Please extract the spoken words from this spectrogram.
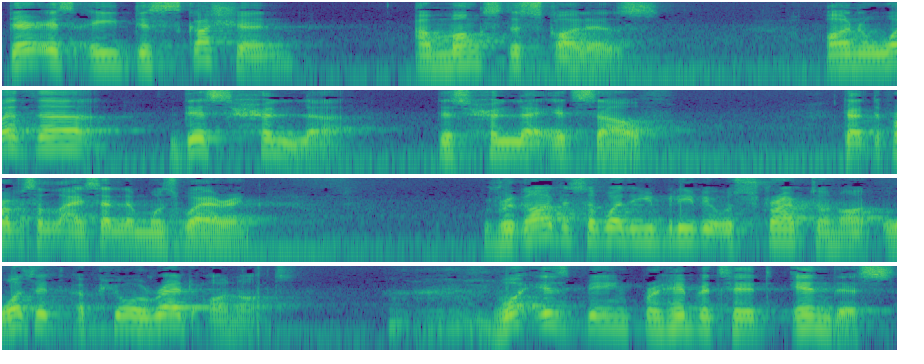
there is a discussion amongst the scholars on whether this hulla, this hulla itself, that the Prophet ﷺ was wearing, regardless of whether you believe it was striped or not, was it a pure red or not? What is being prohibited in this?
